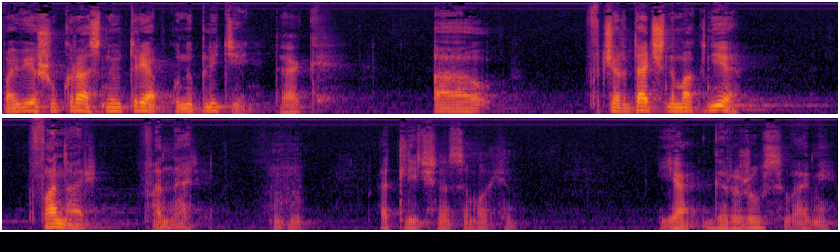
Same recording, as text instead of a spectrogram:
повешу красную тряпку на плетень. Так. А в чердачном окне фонарь. Фонарь. Угу. Отлично, Самохин. Я горжусь вами.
